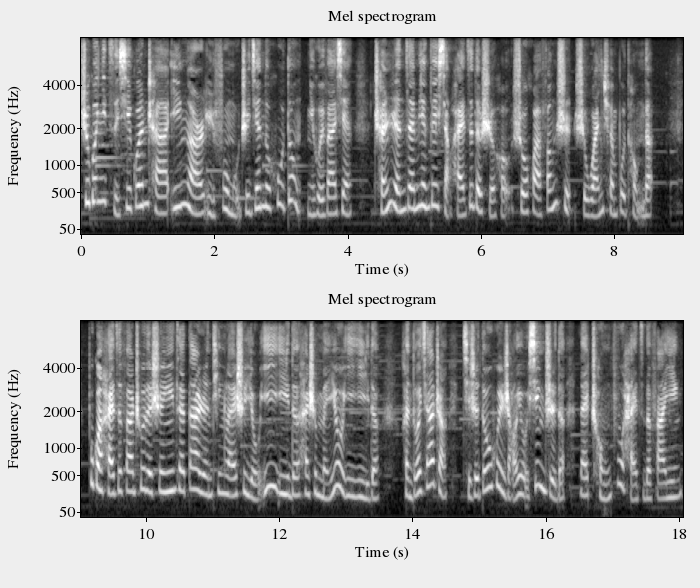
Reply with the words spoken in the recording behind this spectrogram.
如果你仔细观察婴儿与父母之间的互动，你会发现，成人在面对小孩子的时候，说话方式是完全不同的。不管孩子发出的声音在大人听来是有意义的还是没有意义的，很多家长其实都会饶有兴致的来重复孩子的发音。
